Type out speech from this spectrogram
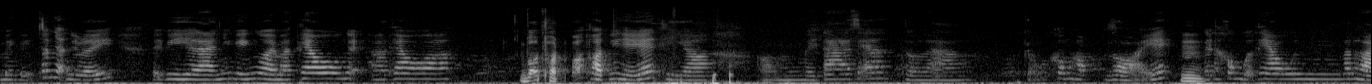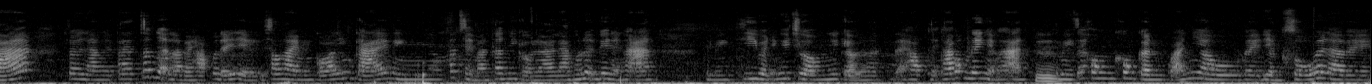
Mình phải chấp nhận điều đấy. Tại vì là những cái người mà theo nghệ à, theo à, võ thuật. võ thuật như thế ấy, thì ừm, người ta sẽ thường là kiểu không học giỏi ấy. Ừ. Người ta không có theo văn hóa cho nên là người ta chấp nhận là phải học cái đấy để sau này mình có những cái mình phát triển bản thân như kiểu là làm huấn luyện viên chẳng hạn. Thì mình thi vào những cái trường như kiểu là đại học thể thao bắc ninh chẳng hạn ừ. thì mình sẽ không không cần quá nhiều về điểm số hay là về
